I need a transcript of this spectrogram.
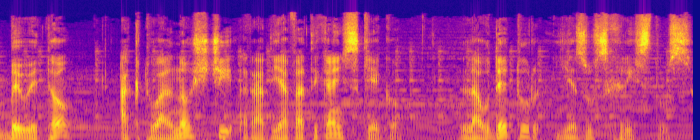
Były to aktualności Radia Watykańskiego. Laudetur Jezus Chrystus.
